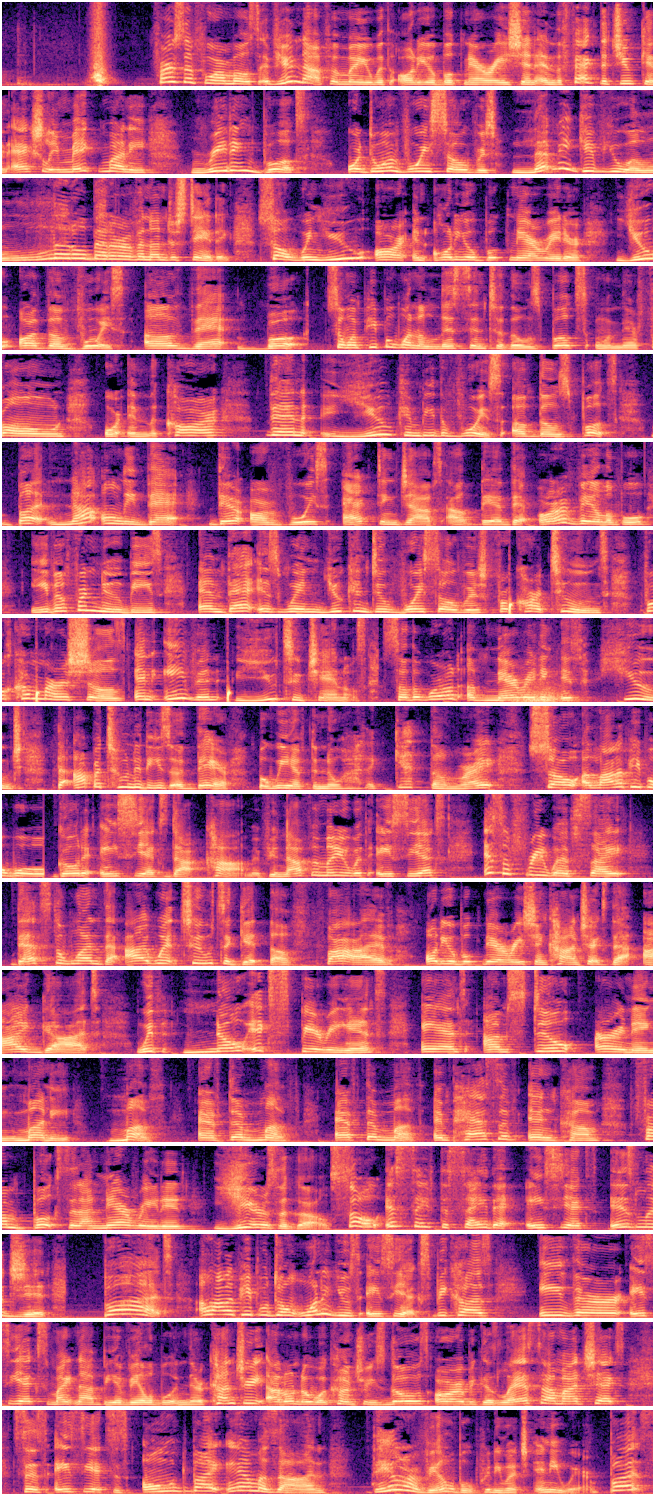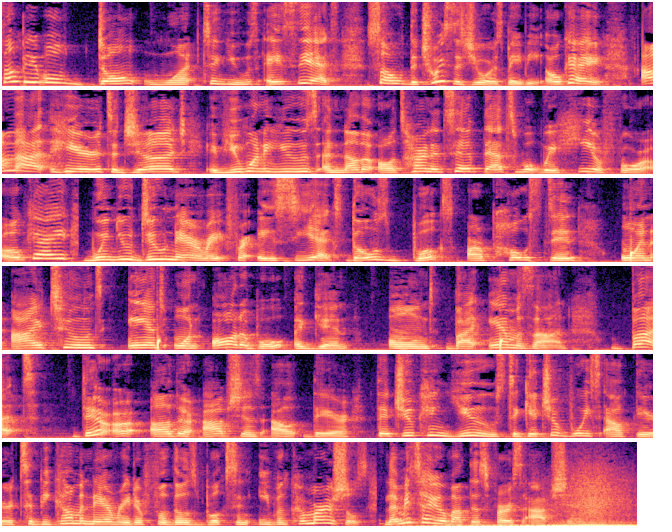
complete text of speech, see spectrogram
First and foremost, if you're not familiar with audiobook narration and the fact that you can actually make money reading books or doing voiceovers, let me give you a little better of an understanding. So, when you are an audiobook narrator, you are the voice of that book. So, when people want to listen to those books on their phone or in the car, then you can be the voice of those books. But not only that, there are voice acting jobs out there that are available even for newbies, and that is when you can do voiceovers for cartoons, for commercials, and even YouTube channels. So the world of narrating is huge. The opportunities are there, but we have to know how to get them, right? So a lot of people will go to acx.com. If you're not familiar with ACX, it's a free website that's the one that I went to to get the five audiobook narration contracts that I got with no experience, and I'm still earning money month after month after month and passive income from books that I narrated years ago. So it's safe to say that ACX is legit, but a lot of people don't want to use ACX because Either ACX might not be available in their country. I don't know what countries those are because last time I checked, since ACX is owned by Amazon, they are available pretty much anywhere. But some people don't want to use ACX. So the choice is yours, baby, okay? I'm not here to judge. If you want to use another alternative, that's what we're here for, okay? When you do narrate for ACX, those books are posted on iTunes and on Audible, again, owned by Amazon. But there are other options out there that you can use to get your voice out there to become a narrator for those books and even commercials. Let me tell you about this first option.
